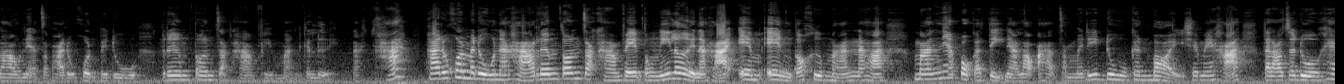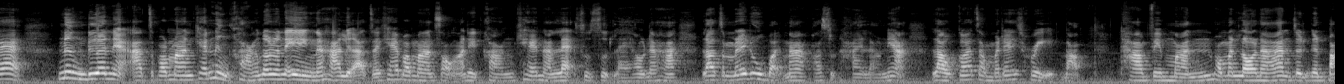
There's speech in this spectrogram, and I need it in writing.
เราเนี่ยจะพาทุกคนไปดูเริ่มต้นจากไทม์เฟรมมันกันเลยนะคะ พาทุกคนมาดูนะคะ เริ่มต้นจากไทม์เฟรมตรงนี้เลยนะคะ MN ก็คือมันนะคะ มันเนี่ยปกติเนี่ยเราอาจจะไม่ได้ดูกันบ่อยใช่ไหมคะ แต่เราจะดูแค่ 1 เดือนเนี่ยอาจจะประมาณแค่ 1 ครั้งเท่านั้นเองนะคะ หรืออาจจะแค่ประมาณ 2 อาทิตย์ครั้งแค่นั้นแหละสุดๆแล้วนะคะ เราจะไม่ได้ดูบ่อยมากเพราะสุดท้ายแล้วเนี่ยเราก็จะไม่ได้เทรดแบบ time frame มันเพราะมันรอนานจนเกินไป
